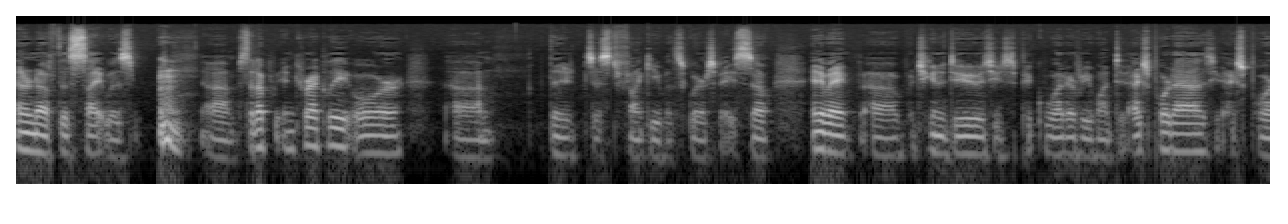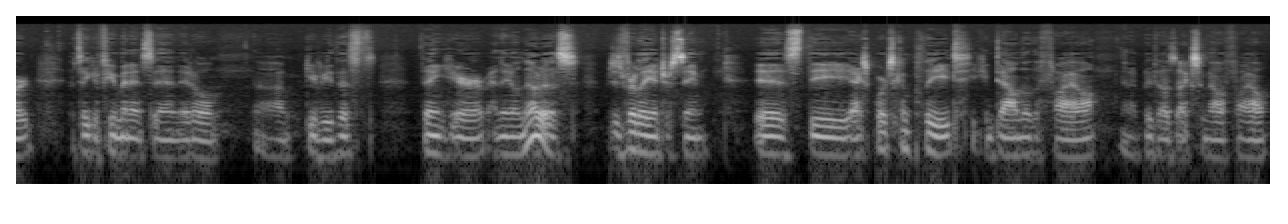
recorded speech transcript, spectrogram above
I don't know if this site was um, set up incorrectly or um, they're just funky with Squarespace. So anyway, uh, what you're going to do is you just pick whatever you want to export as. You export. It'll take a few minutes and it'll um, give you this thing here, and then you'll notice, which is really interesting, is the export's complete. You can download the file, and I believe that was XML file,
